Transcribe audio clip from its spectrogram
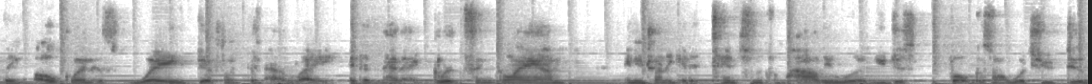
Think Oakland is way different than LA. It doesn't have that glitz and glam, and you're trying to get attention from Hollywood. You just focus on what you do.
